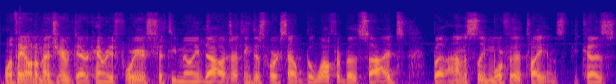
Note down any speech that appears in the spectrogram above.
one thing I want to mention here with Derrick Henry is four years, fifty million dollars. I think this works out well for both sides, but honestly, more for the Titans because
